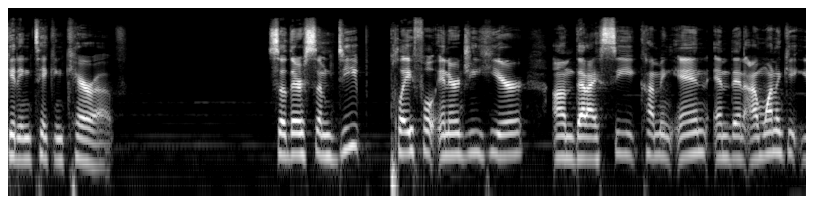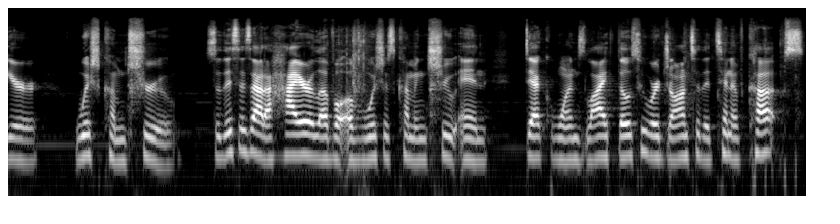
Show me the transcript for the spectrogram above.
getting taken care of. So there's some deep playful energy here um, that I see coming in. And then I want to get your wish come true. So this is at a higher level of wishes coming true in deck one's life. Those who are drawn to the Ten of Cups,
